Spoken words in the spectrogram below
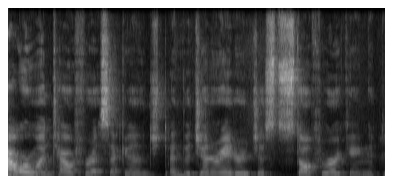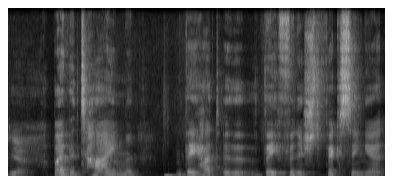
power went out for a second and, and the generator just stopped working, Yeah. by the time they had uh, they finished fixing it,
